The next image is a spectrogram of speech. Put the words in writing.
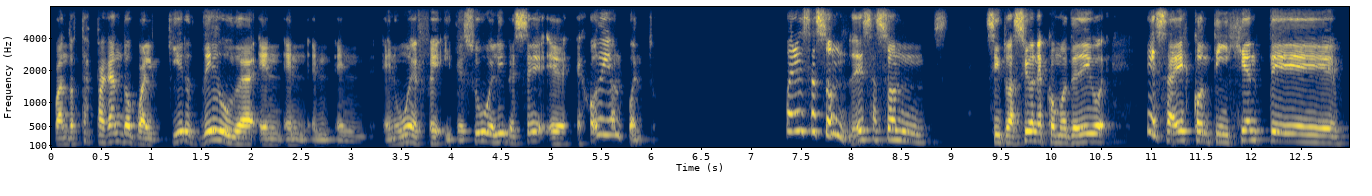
cuando estás pagando cualquier deuda en, en, UF y te sube el IPC, es jodido el cuento. Bueno, esas son, esas son situaciones, como te digo, esa es contingente,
